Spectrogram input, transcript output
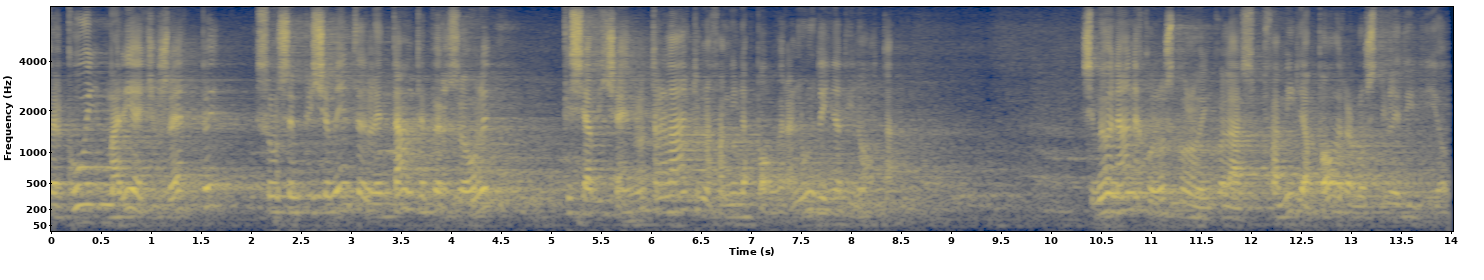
Per cui Maria e Giuseppe sono semplicemente delle tante persone che si avvicendano, tra l'altro una famiglia povera, non degna di nota, Simeone e Anna conoscono in quella famiglia povera lo stile di Dio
